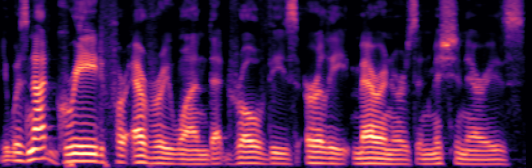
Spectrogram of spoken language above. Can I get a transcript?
It was not greed for everyone that drove these early mariners and missionaries.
